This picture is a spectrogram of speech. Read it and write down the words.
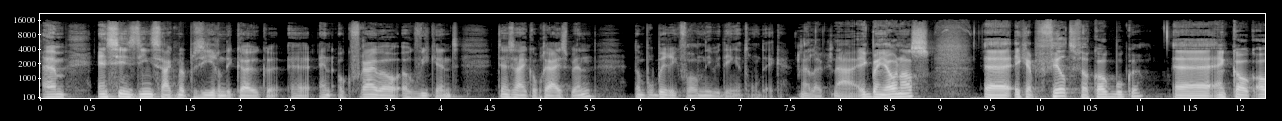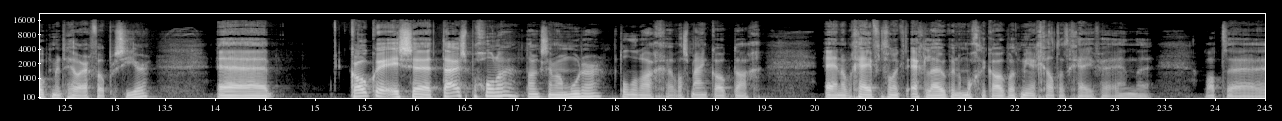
Ehm, en sindsdien sta ik met plezier in de keuken. eh, en ook vrijwel elk weekend. Tenzij ik op reis ben. Dan probeer ik vooral nieuwe dingen te ontdekken. Leuk. Nou, ik ben Jonas. Eh, ik heb veel te veel kookboeken. en kook ook met heel erg veel plezier. Koken is thuis begonnen, dankzij mijn moeder. Donderdag was mijn kookdag. En op een gegeven moment vond ik het echt leuk. En dan mocht ik ook wat meer geld uitgeven. En wat eh,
